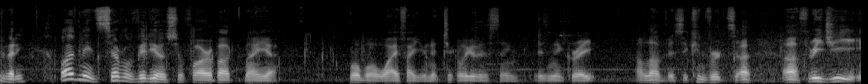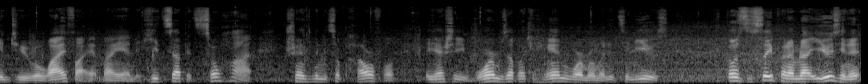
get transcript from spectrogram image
everybody. Well, I've made several videos so far about my uh, mobile Wi-Fi unit. Take a look at this thing. Isn't it great? I love this. It converts uh, uh, 3G into a Wi-Fi at my end. It heats up. It's so hot. Transmitting so powerful. It actually warms up like a hand warmer when it's in use. Goes to sleep when I'm not using it.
